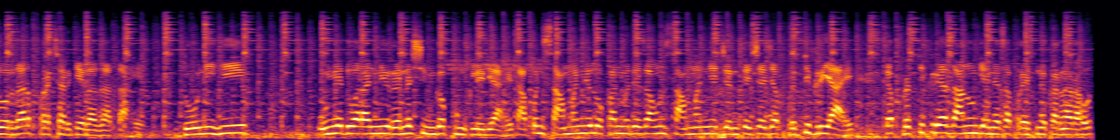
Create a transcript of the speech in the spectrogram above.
जोरदार प्रचार केला जात आहे. दोन्हीही उमेदवारांनी रणशिंग फुंकलेली आहेत. आपण सामान्य लोकांमध्ये जाऊन सामान्य जनतेच्या ज्या प्रतिक्रिया आहेत त्या प्रतिक्रिया जाणून घेण्याचा प्रयत्न करणार आहोत.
